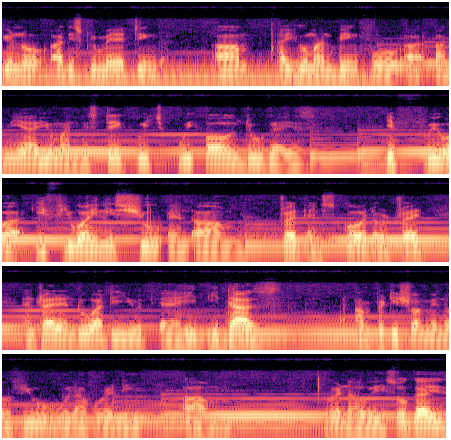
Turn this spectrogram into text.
you know uh, discriminating um, a human being for a, a, mere human mistake which we all do guys. If we were if you were in his shoe and um tried and scored or tried and tried and do what he uh, he, he does i'm pretty sure many of you will have already um run away. So guys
